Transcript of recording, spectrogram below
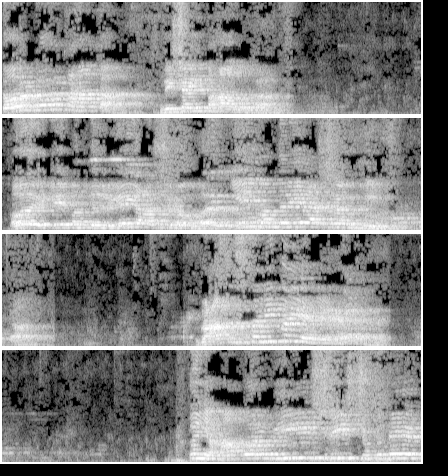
टोर टोर कहाँ का विषयी भाव का। ये मंदिर ये आश्रम ये मंदिर ये आश्रम की। राजस्थली तो यह है। तो यहाँ पर भी श्री सुखदेव,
